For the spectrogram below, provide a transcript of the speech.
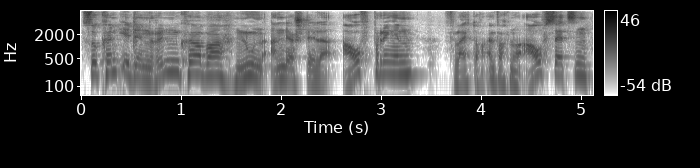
So könnt ihr den Rinnenkörper nun an der Stelle aufbringen, vielleicht auch einfach nur aufsetzen.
